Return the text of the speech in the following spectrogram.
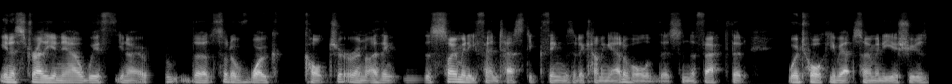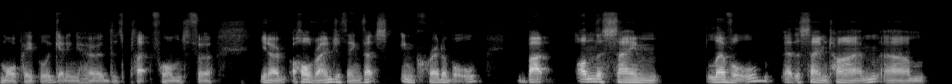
in Australia now with you know the sort of woke culture, and I think there's so many fantastic things that are coming out of all of this, and the fact that we're talking about so many issues, more people are getting heard. There's platforms for you know a whole range of things. That's incredible, but on the same level, at the same time, um,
